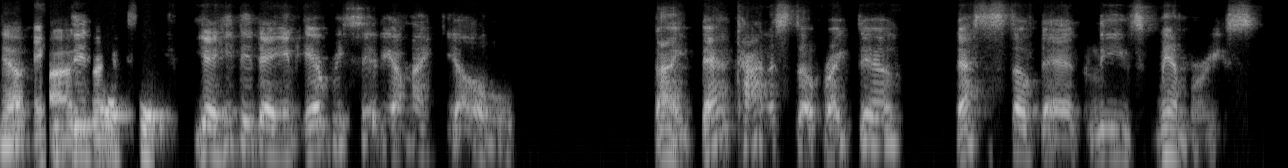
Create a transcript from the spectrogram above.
Yep, And he did that to, yeah, he did that in every city. I'm like, yo, like that kind of stuff right there, that's the stuff that leaves memories.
